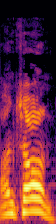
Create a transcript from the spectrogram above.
I'm Tom.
